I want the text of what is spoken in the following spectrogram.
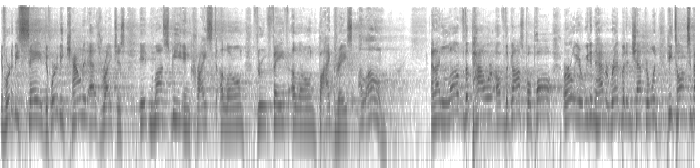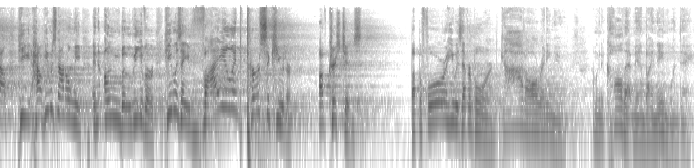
If we're to be saved, if we're to be counted as righteous, it must be in Christ alone, through faith alone, by grace alone. And I love the power of the gospel. Paul, earlier, we didn't have it read, but in chapter one, he talks about he, how he was not only an unbeliever, he was a violent persecutor of Christians. But before he was ever born, God already knew. I'm going to call that man by name one day.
